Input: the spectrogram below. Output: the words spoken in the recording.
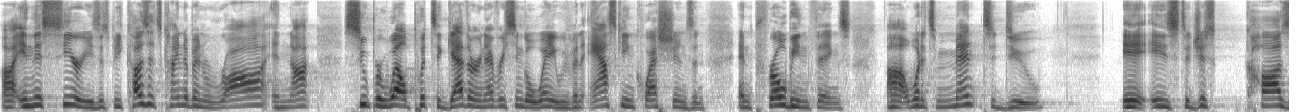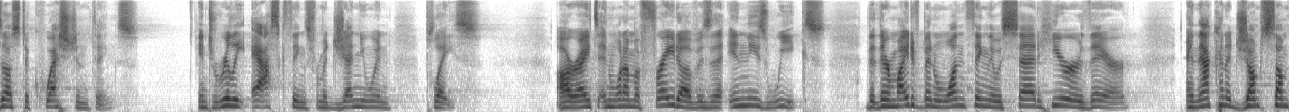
uh, in this series, is because it's kind of been raw and not super well put together in every single way. We've been asking questions and, and probing things. Uh, what it's meant to do is, is to just cause us to question things and to really ask things from a genuine place. All right, and what I'm afraid of is that in these weeks, that there might have been one thing that was said here or there and that kind of jumps some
